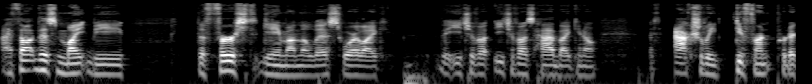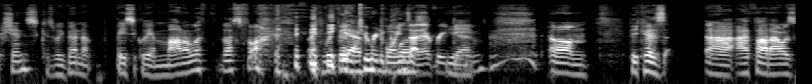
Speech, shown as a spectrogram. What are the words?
I thought this might be the first game on the list where like the each of each of us had like, you know, actually different predictions because we've been a, basically a monolith thus far, like within yeah, two points close. on every yeah. game. Um, because uh, I thought I was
